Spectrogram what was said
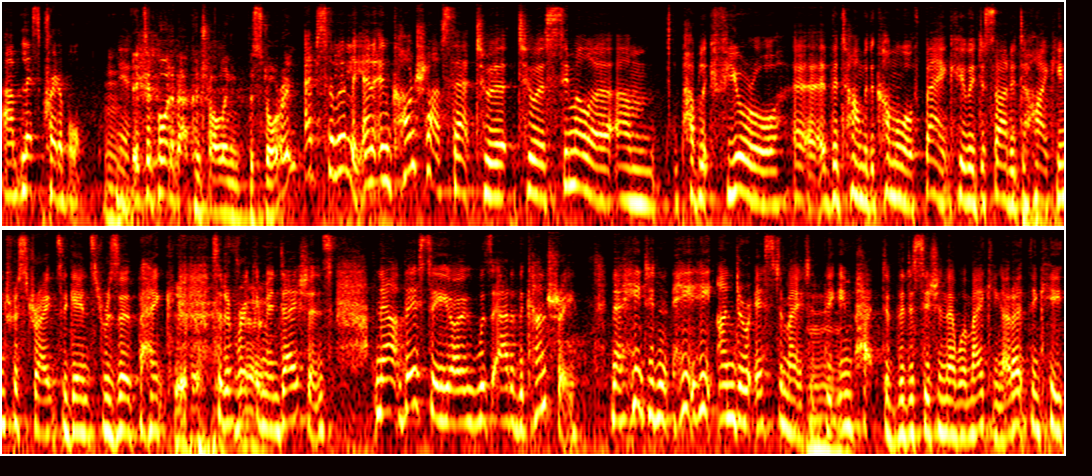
um, less credible. Mm. Yeah. It's important about controlling the story. Absolutely, and, and contrast that to a, to a similar um, public furor uh, at the time with the Commonwealth Bank, who had decided to hike interest rates against Reserve Bank sort of recommendations. Yeah. Now their CEO was out of the country. Now he didn't. He, he underestimated mm. the impact of the decision they were making. I don't think he,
